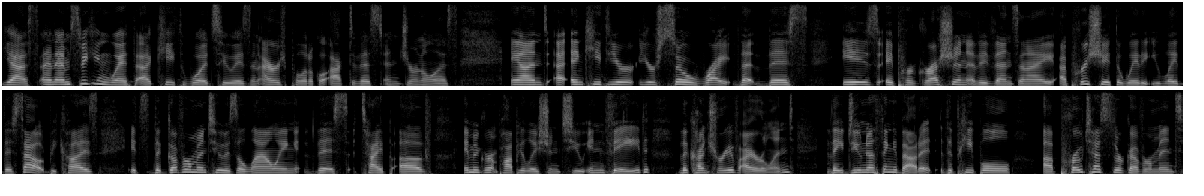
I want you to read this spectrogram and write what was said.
Yes, and I'm speaking with uh, Keith Woods, who is an Irish political activist and journalist. And uh, and Keith, you're you're so right that this is a progression of events, and I appreciate the way that you laid this out because it's the government who is allowing this type of immigrant population to invade the country of Ireland. They do nothing about it. The people uh, protest their government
